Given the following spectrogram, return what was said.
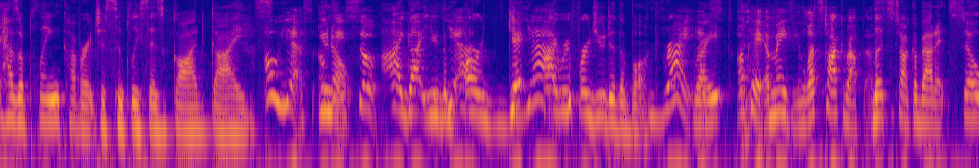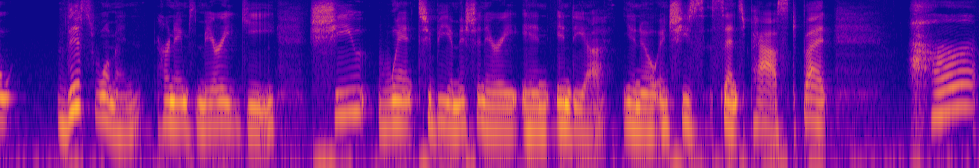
has a plain cover. It just simply says "God guides." Oh, yes. you Okay, know. so- I got you the Yeah, or get. yeah. I referred you to the book, Right. Right. it's- okay, amazing. Let's talk about this. Let's talk about it. So, this woman, her name's Mary Gee, she went to be a missionary in India, you know, and she's since passed. But her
